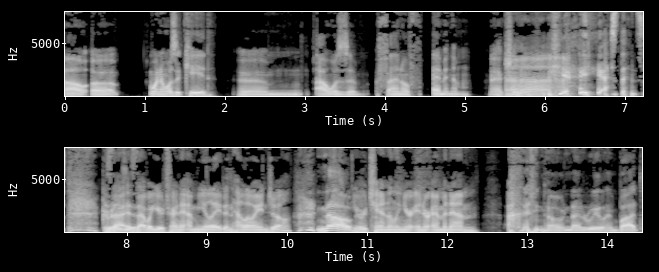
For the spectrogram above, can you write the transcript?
Oh, uh, when I was a kid, um, I was a fan of Eminem. Actually, Ah. yeah, yes, that's Is that is that what you're trying to emulate in Hello Angel? no, You were channeling your inner Eminem. no, not really. But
